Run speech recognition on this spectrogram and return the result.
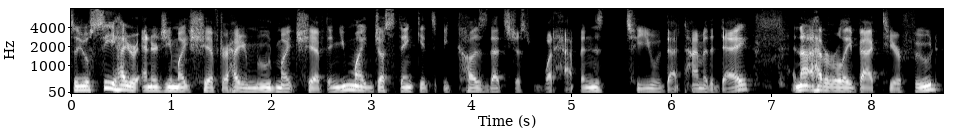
so you'll see how your energy might shift or how your mood might shift and you might just think it's because that's just what happens to you at that time of the day and not have it relate back to your food.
